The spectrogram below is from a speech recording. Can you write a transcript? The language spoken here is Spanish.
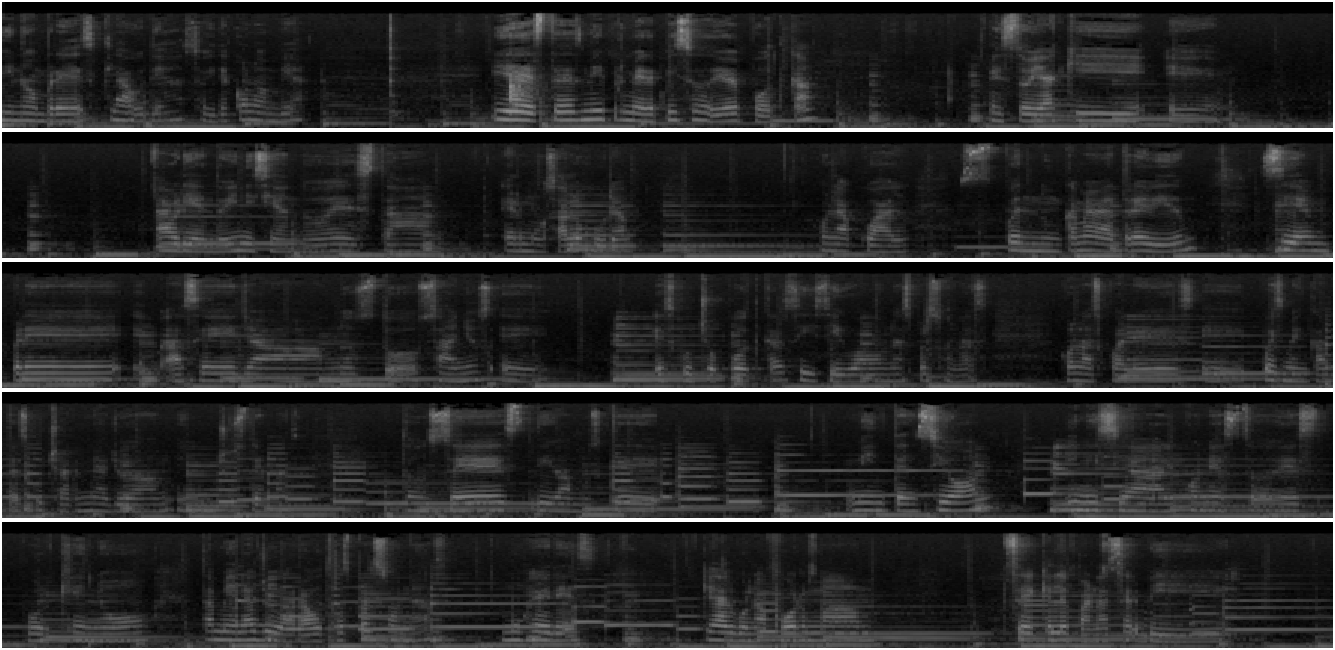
mi nombre es Claudia, soy de Colombia y este es mi primer episodio de podcast. Estoy aquí eh, abriendo e iniciando esta hermosa locura con la cual pues nunca me había atrevido. Siempre hace ya unos dos años eh, escucho podcast y sigo a unas personas con las cuales eh, pues me encanta escuchar, me ayudan en muchos temas. Entonces, digamos que mi intención inicial con esto es, ¿por qué no también ayudar a otras personas, mujeres, que de alguna forma sé que les van a servir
